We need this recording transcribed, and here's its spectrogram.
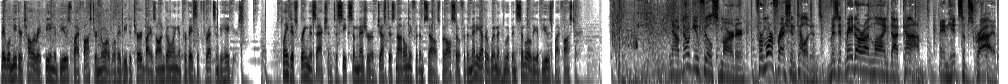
They will neither tolerate being abused by Foster nor will they be deterred by his ongoing and pervasive threats and behaviors. Plaintiffs bring this action to seek some measure of justice not only for themselves but also for the many other women who have been similarly abused by Foster. Now, don't you feel smarter? For more fresh intelligence, visit radaronline.com and hit subscribe.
